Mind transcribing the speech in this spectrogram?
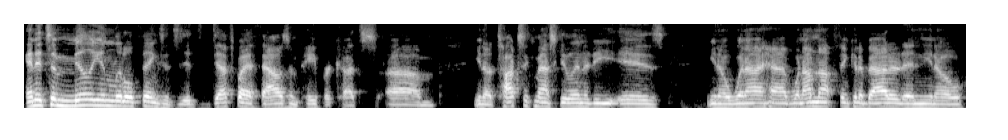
and it's a million little things. It's it's death by a thousand paper cuts. Um you know toxic masculinity is you know when i have when i'm not thinking about it and you know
